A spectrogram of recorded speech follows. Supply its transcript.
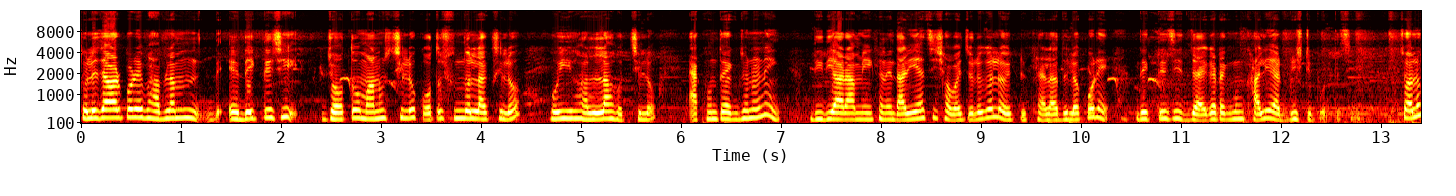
চলে যাওয়ার পরে ভাবলাম দেখতেছি যত মানুষ ছিল, কত সুন্দর লাগছিল, হই হল্লা হচ্ছিল। এখন তো একজনও নেই, দিদি আর আমি এখানে দাঁড়িয়ে আছি, সবাই চলে গেলো, একটু খেলাধুলা করে দেখতেছি জায়গাটা একদম খালি আর বৃষ্টি পড়তেছে। চলো,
